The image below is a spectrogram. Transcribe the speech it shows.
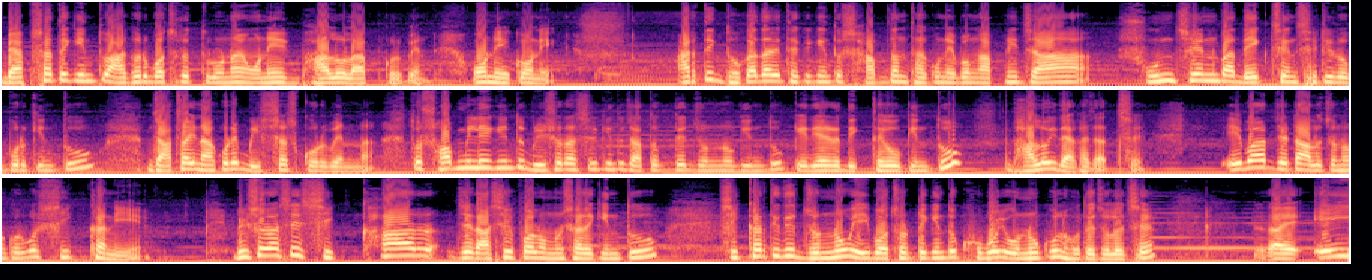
ব্যবসাতে কিন্তু আগের বছরের তুলনায় অনেক ভালো লাভ করবেন। অনেক অনেক। আর্থিক ধোকাদারি থেকে কিন্তু সাবধান থাকুন এবং আপনি যা শুনছেন বা দেখছেন সেটির ওপর কিন্তু যাচাই না করে বিশ্বাস করবেন না। তো সব মিলিয়ে কিন্তু বৃষ রাশির কিন্তু জাতকদের জন্য কিন্তু কেরিয়ারের দিক থেকেও কিন্তু ভালোই দেখা যাচ্ছে। এবার যেটা আলোচনা করব শিক্ষা নিয়ে। বৃষরাশির শিক্ষার যে রাশিফল অনুসারে কিন্তু শিক্ষার্থীদের জন্যও এই বছরটি কিন্তু খুবই অনুকূল হতে চলেছে। এই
